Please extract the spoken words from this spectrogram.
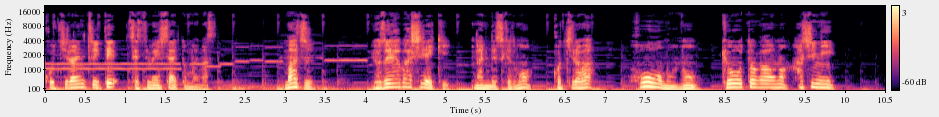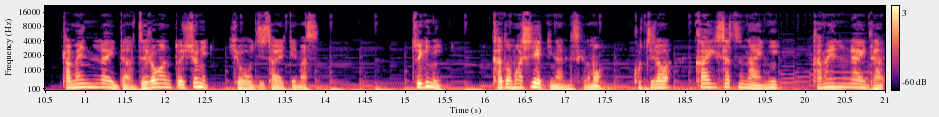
こちらについて説明したいと思います。まず、淀屋橋駅なんですけども、こちらはホームの京都側の端に仮面ライダー01と一緒に表示されています。次に、門真駅なんですけども、こちらは改札内に仮面ライダー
